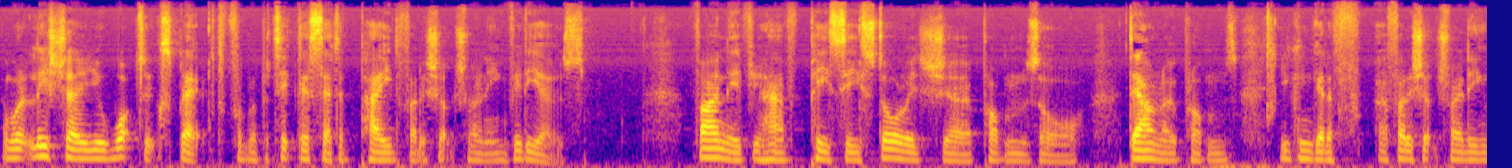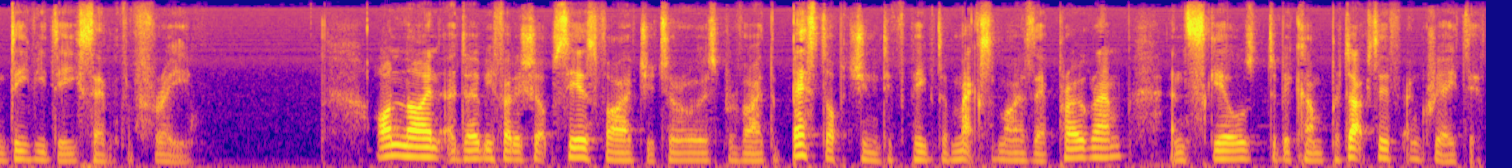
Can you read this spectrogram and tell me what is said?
and will at least show you what to expect from a particular set of paid Photoshop training videos. Finally, if you have PC storage uh, problems or download problems, you can get a, Photoshop training DVD sent for free. Online Adobe Photoshop CS5 tutorials provide the best opportunity for people to maximize their program and skills to become productive and creative.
